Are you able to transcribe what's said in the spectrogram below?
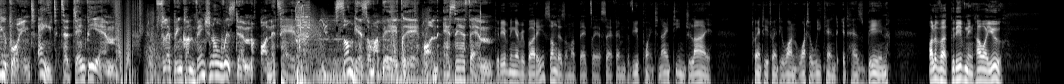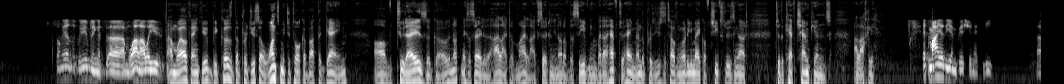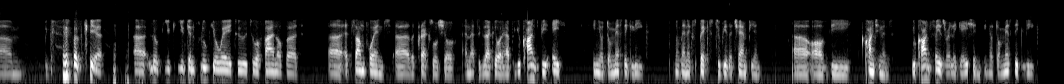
Viewpoint, 8 to 10 p.m. Flipping conventional wisdom on its head. Songezo Mapete on SAFM. Good evening, everybody. Songezo Mapete, SAFM, The Viewpoint, 19 July 2021. What a weekend it has been. Oliver, good evening. How are you? Songezo, good evening. It's, uh, I'm well. How are you? I'm well, thank you. Because the producer wants me to talk about the game of two days ago, not necessarily the highlight of my life, certainly not of this evening, but I have to. Hey, man, the producer tells me, what do you make of Chiefs losing out to the CAF champions, Al Ahly? Admire the ambition, at least. Um, because it was clear. Uh, look, you you can fluke your way to to a final, but uh, at some point uh, the cracks will show, and that's exactly what happened. You can't be eighth in your domestic league and then expect to be the champion uh, of the continent. You can't face relegation in your domestic league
